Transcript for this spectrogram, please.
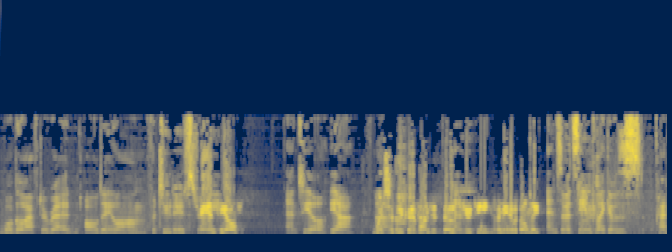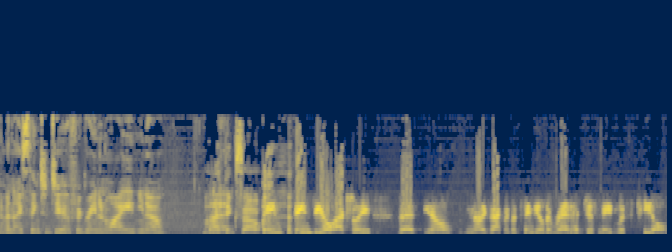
we'll go after Red all day long for two days straight. And Teal, And Teal, yeah. Which- Um, we could have hunted those And- two teams. I mean, it was only and so it seemed like it was kind of a nice thing to do for Green and White, you know. I think so. same same deal actually. That you know, not exactly, but same deal that Red had just made with Teal.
